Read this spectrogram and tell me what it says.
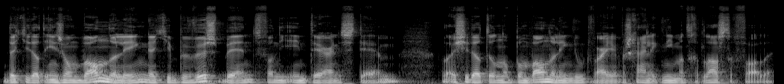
Dat je dat in zo'n wandeling, dat je bewust bent van die interne stem. Want als je dat dan op een wandeling doet waar je waarschijnlijk niemand gaat lastigvallen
